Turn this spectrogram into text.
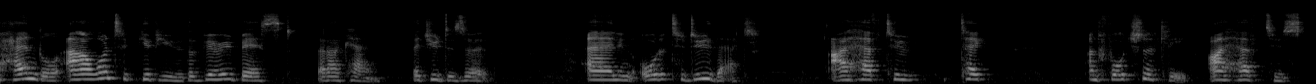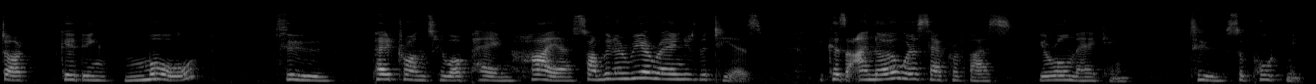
handle and I want to give you the very best that I can, that you deserve. And in order to do that, I have to take, unfortunately, I have to start giving more to patrons who are paying higher. So I'm going to rearrange the tiers because I know what a sacrifice you're all making to support me.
